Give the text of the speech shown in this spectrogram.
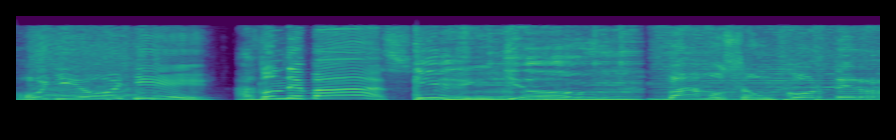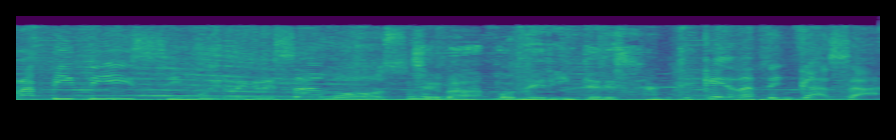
Oye, oye, ¿a dónde vas? ¿Quién, yo? Vamos a un corte rapidísimo y regresamos. Se va a poner interesante. Quédate en casa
